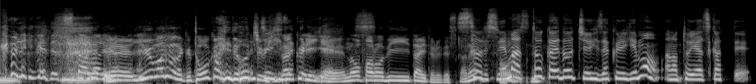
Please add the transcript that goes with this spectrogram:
クリゲで、言うまでもなく東海道中膝繰り家のパロディタイトルですかね。そうですね。まあ、そうですね。東海道中膝栗毛も、あの、取り扱って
